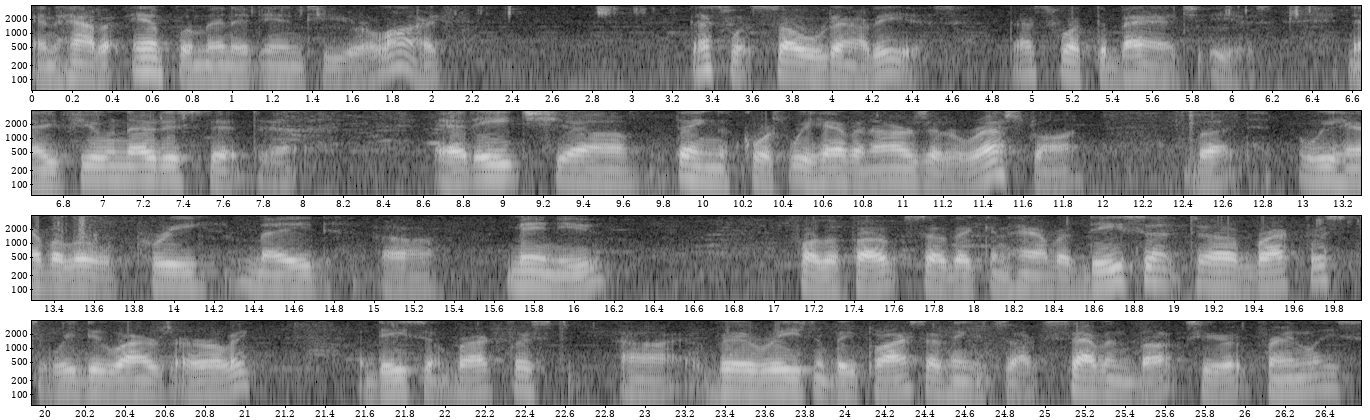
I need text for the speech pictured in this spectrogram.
and how to implement it into your life. That's what sold out is. That's what the badge is. Now, if you'll notice that uh, at each uh, thing, of course, we have in ours at a restaurant, but we have a little pre-made uh, menu for the folks so they can have a decent uh, breakfast. We do ours early a decent breakfast, uh, very reasonably priced. I think it's like seven bucks here at Friendly's,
